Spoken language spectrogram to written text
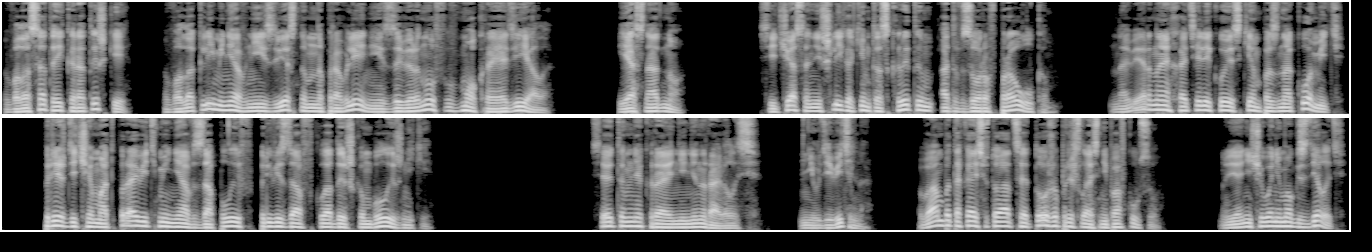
Волосатые коротышки волокли меня в неизвестном направлении, завернув в мокрое одеяло. Ясно одно. Сейчас они шли каким-то скрытым от взоров проулком. Наверное, хотели кое с кем познакомить, прежде чем отправить меня в заплыв, привязав к лодыжкам булыжники. Все это мне крайне не нравилось. Неудивительно. Вам бы такая ситуация тоже пришлась не по вкусу. Но я ничего не мог сделать,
